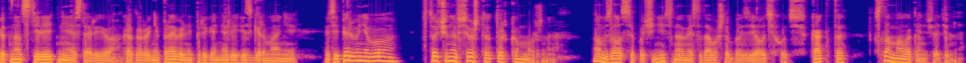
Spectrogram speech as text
пятнадцатилетнее старье, которое неправильно перегоняли из Германии. И теперь у него сточено все, что только можно. Он взялся починить, но вместо того, чтобы сделать хоть как-то, сломал окончательно.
